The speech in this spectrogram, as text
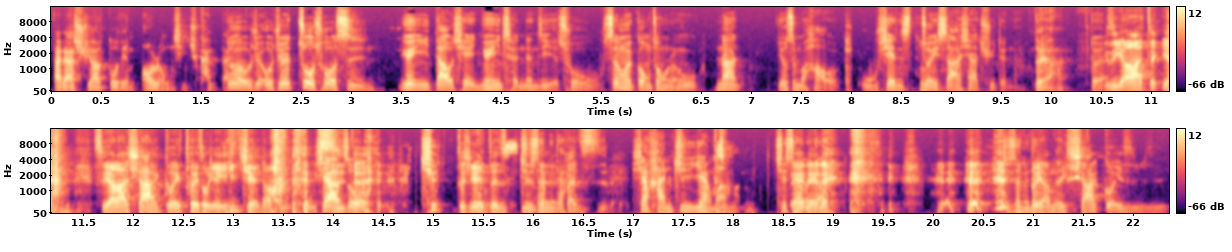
大家需要多点包容性去看待对，。我觉得我觉得做错事愿意道歉，愿意承认自己的错误，身为公众人物，那有什么好无限追杀下去的呢？对啊，对啊是要他怎样？是要他下跪退出演艺圈哦？土下 座是的，去这些人真就是上面打的烦死了。像韩剧一样嘛，去对对上面打对，去上面对 他们下跪是不是？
